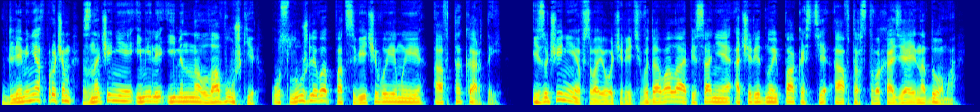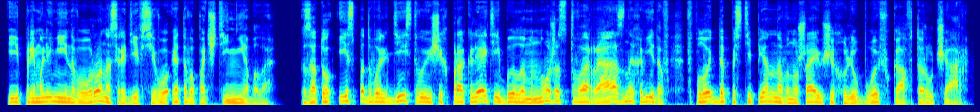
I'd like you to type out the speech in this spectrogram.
Для меня, впрочем, значение имели именно ловушки, услужливо подсвечиваемые автокартой. Изучение, в свою очередь, выдавало описание очередной пакости авторства хозяина дома, и прямолинейного урона среди всего этого почти не было. Зато из-под действующих проклятий было множество разных видов, вплоть до постепенно внушающих любовь к автору чар.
